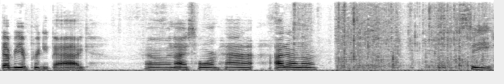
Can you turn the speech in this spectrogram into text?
That'd be a pretty bag. Oh, a nice warm hat. I don't know. Let's see.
